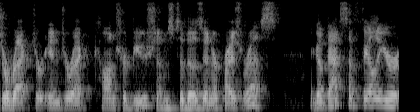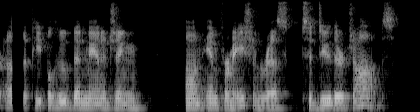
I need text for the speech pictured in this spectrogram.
direct or indirect contributions to those enterprise risks. I go, that's a failure of the people who've been managing um, information risk to do their jobs.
